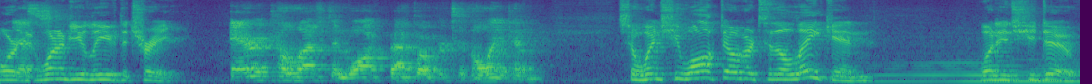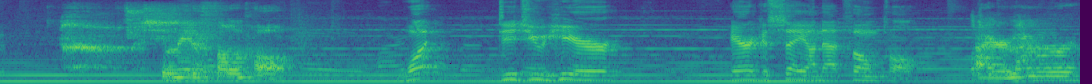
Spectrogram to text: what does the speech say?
or Yes. did one of you leave the tree? Erica left and walked back over to the Lincoln. So when she walked over to the Lincoln, what did she do? She made a phone call. What did you hear Erica say on that phone call? I remember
